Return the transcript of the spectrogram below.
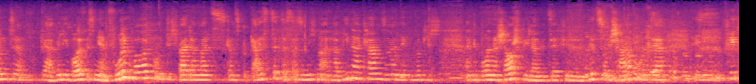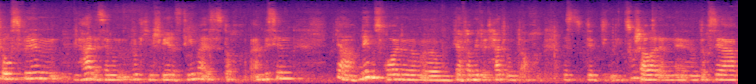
und ähm, ja, Willy Wolf ist mir empfohlen worden und ich war damals ganz begeistert, dass also nicht nur ein Rabbiner kam, sondern eben wirklich ein geborener Schauspieler mit sehr viel Witz und Charme und der diesen Friedhofsfilm, ja, das ja nun wirklich ein schweres Thema ist, doch ein bisschen ja, Lebensfreude äh, ja, vermittelt hat und auch dass die, die Zuschauer dann äh, doch sehr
